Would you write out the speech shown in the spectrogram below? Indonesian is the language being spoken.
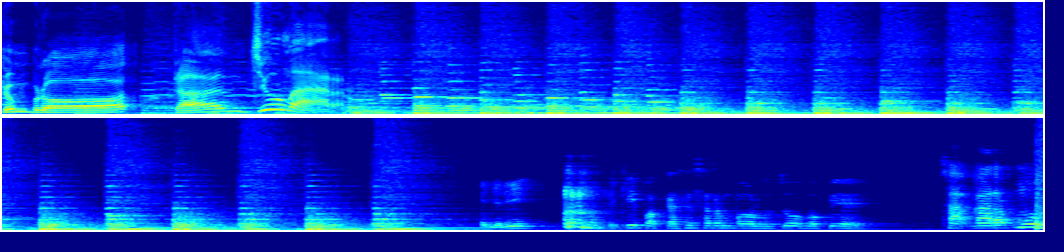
Gembrot dan Jumar. Jadi Iki podcastnya serem apa lucu apa piye? sakarepmu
